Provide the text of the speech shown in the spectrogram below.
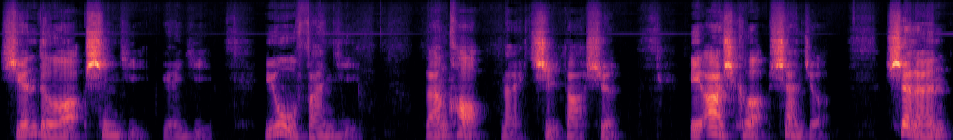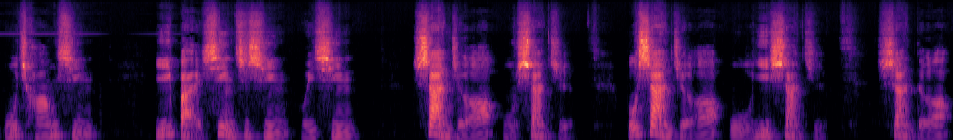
玄德深矣，远矣，于物反矣，然后乃至大顺。第二十课：善者，圣人无常心，以百姓之心为心。善者无善之，不善者无亦善之。善德。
